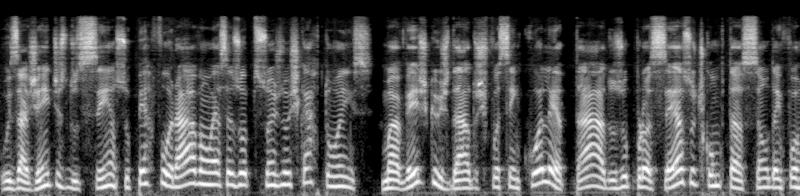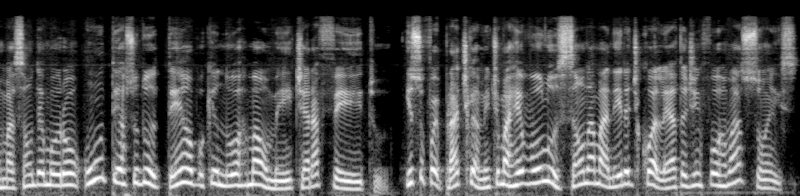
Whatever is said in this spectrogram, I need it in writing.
os agentes do censo perfuravam essas opções nos cartões. Uma vez que os dados fossem coletados, o processo de computação da informação demorou um terço do tempo que normalmente era feito. Isso foi praticamente uma revolução na maneira de coleta de informações.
